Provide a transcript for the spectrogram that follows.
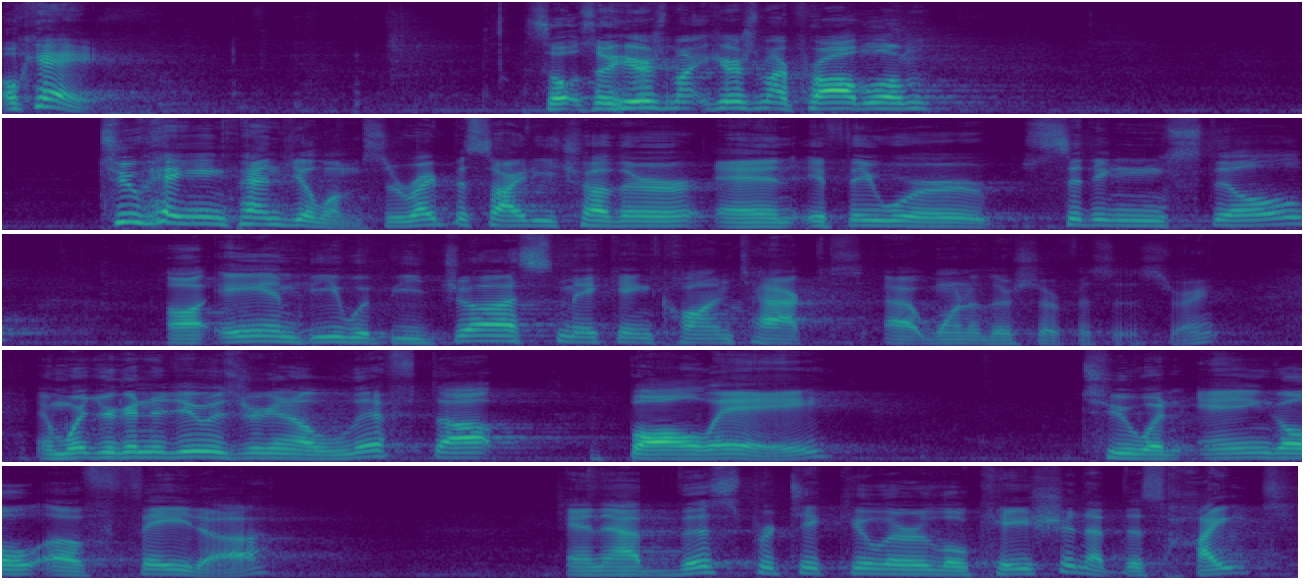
Okay. So, so here's, my, here's my problem. Two hanging pendulums. They're right beside each other, and if they were sitting still, uh, A and B would be just making contact at one of their surfaces, right? And what you're going to do is you're going to lift up ball A to an angle of theta, and at this particular location, at this height,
